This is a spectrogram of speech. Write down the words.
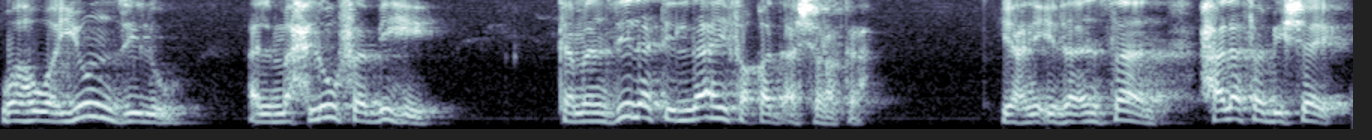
وهو ينزل المحلوف به كمنزلة الله فقد أشرك يعني إذا إنسان حلف بشيء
